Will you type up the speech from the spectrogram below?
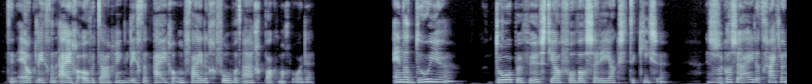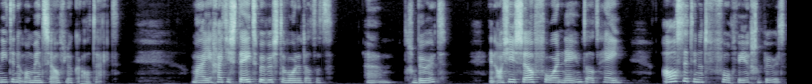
Want in elk ligt een eigen overtuiging, ligt een eigen onveilig gevoel wat aangepakt mag worden. En dat doe je door bewust jouw volwassen reactie te kiezen. En zoals ik al zei, dat gaat jou niet in het moment zelf lukken altijd. Maar je gaat je steeds bewuster worden dat het um, gebeurt. En als je jezelf voorneemt dat, hé, hey, als dit in het vervolg weer gebeurt,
